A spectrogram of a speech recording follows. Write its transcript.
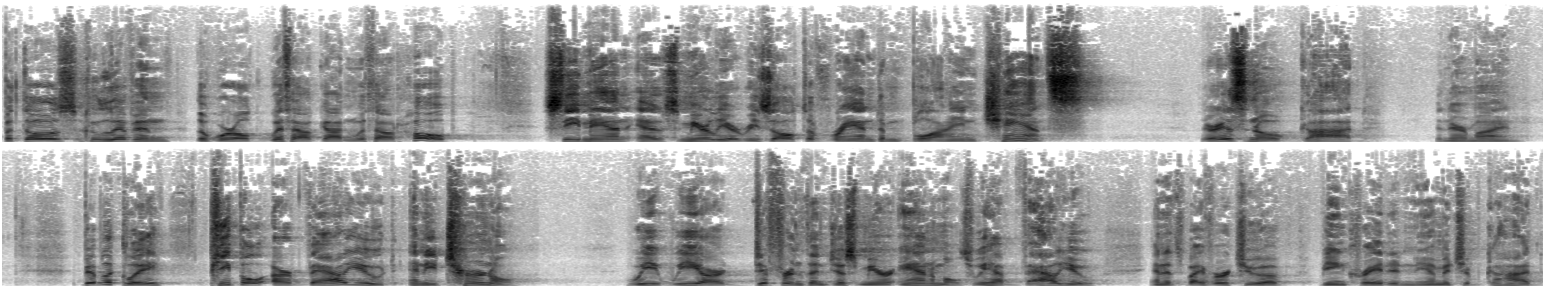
But those who live in the world without God and without hope see man as merely a result of random blind chance. There is no God in their mind. Biblically, people are valued and eternal. We, we are different than just mere animals. We have value, and it's by virtue of being created in the image of God.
